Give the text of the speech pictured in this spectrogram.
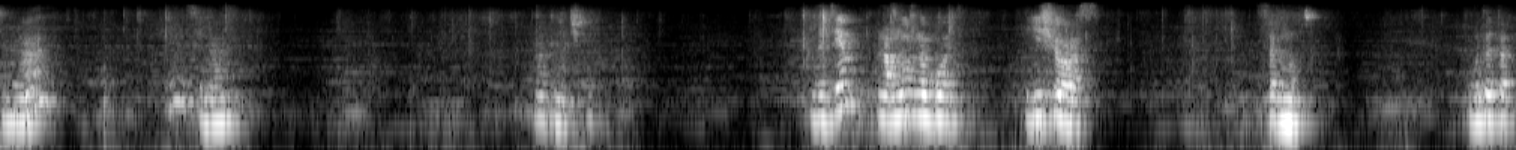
сюда и сюда. Отлично. Затем нам нужно будет еще раз согнуть вот эта,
